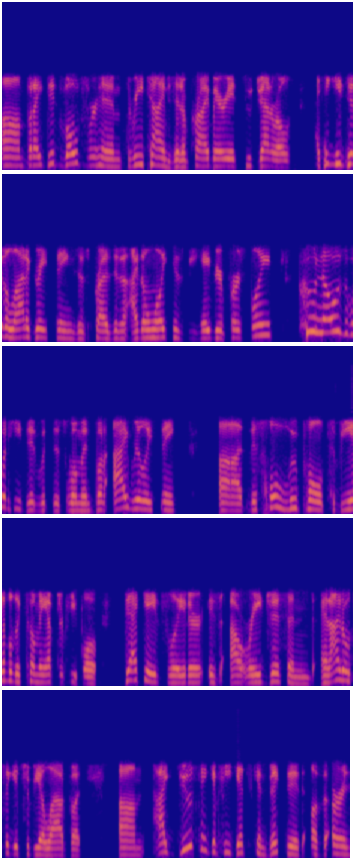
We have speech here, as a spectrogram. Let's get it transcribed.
Um, but I did vote for him three times in a primary at two generals. I think he did a lot of great things as president. I don't like his behavior personally. Who knows what he did with this woman? But I really think uh, this whole loophole to be able to come after people decades later is outrageous, and and I don't think it should be allowed. But um, I do think if he gets convicted of, or if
